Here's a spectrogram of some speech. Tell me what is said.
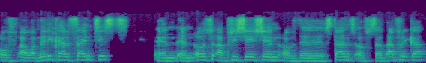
of our medical scientists and, and also appreciation of the stance of South Africa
